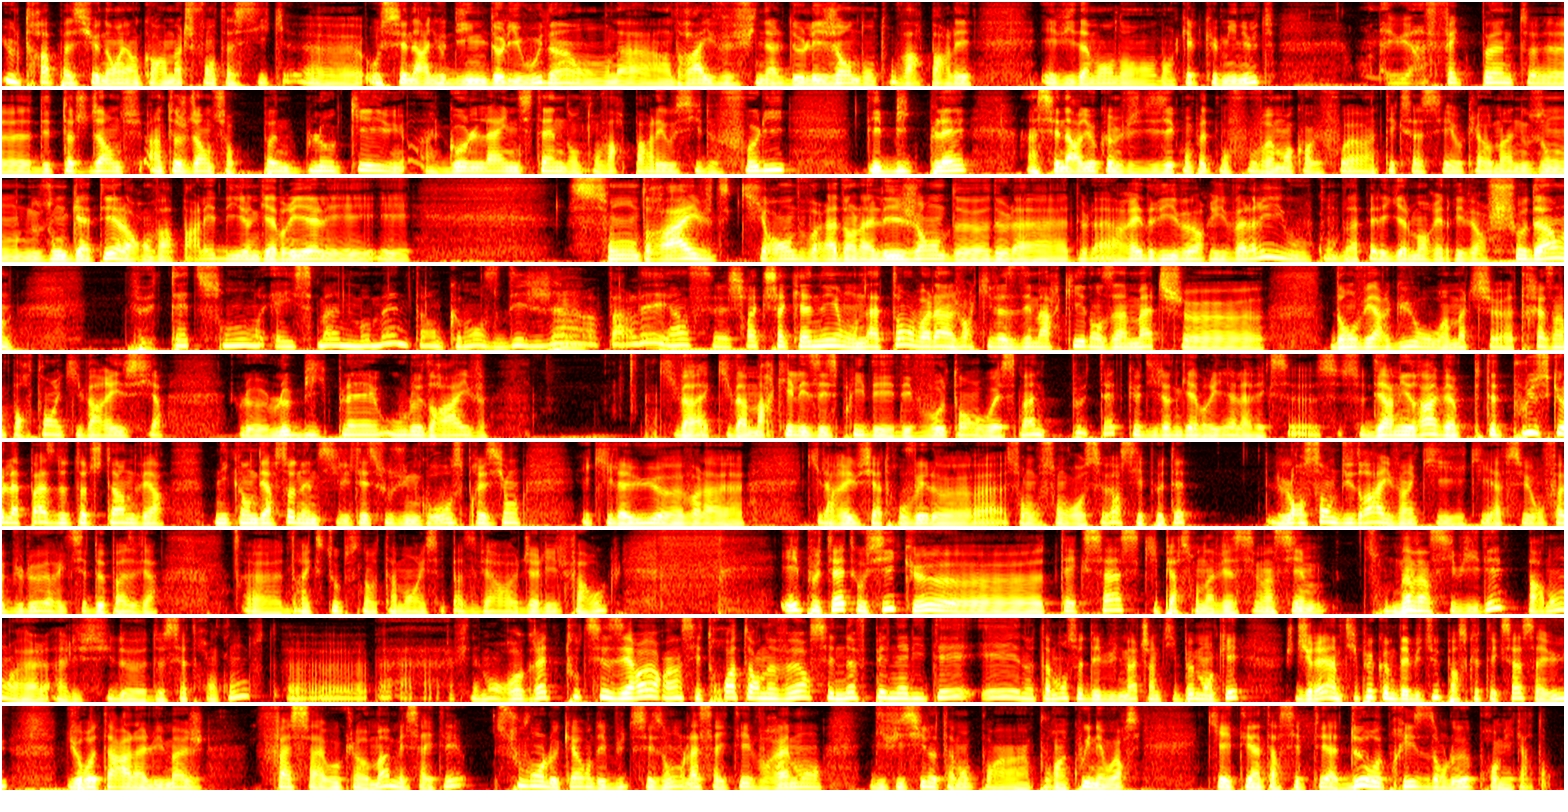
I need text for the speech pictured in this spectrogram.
ultra passionnants et encore un match fantastique euh, au scénario digne d'Hollywood. hein. On a un drive final de légende dont on va reparler évidemment dans quelques minutes. On a eu un fake punt, euh, des touchdowns, un touchdown sur punt bloqué, un goal line stand dont on va reparler aussi de folie, des big plays, un scénario comme je disais complètement fou. Vraiment encore une fois, un Texas et Oklahoma nous ont nous ont gâtés. Alors on va parler d'Ian Gabriel et, et son drive qui rentre voilà dans la légende de la de la Red River Rivalry ou qu'on appelle également Red River Showdown. Peut-être son Aceman moment. Hein. On commence déjà hmm. à parler. Hein. Je crois que chaque année, on attend voilà, un joueur qui va se démarquer dans un match euh, d'envergure ou un match euh, très important et qui va réussir le, big play ou le drive qui va, qui va marquer les esprits des, votants au Westman. Peut-être que Dylan Gabriel, avec ce, dernier drive, peut-être plus que la passe de touchdown vers Nick Anderson, même s'il était sous une grosse pression et qu'il a eu, euh, voilà, qu'il a réussi à trouver le, son, son receveur, c'est peut-être l'ensemble du drive hein, qui, qui, est absolument fabuleux avec ces deux passes vers euh, Drake Stoops notamment et ses passes vers euh, Jalil Farouk. Et peut-être aussi que euh, Texas, qui perd son, invincibilité pardon, à, l'issue de, cette rencontre, bah, finalement regrette toutes ses erreurs, hein, ces trois turnovers, ces neuf pénalités et notamment ce début de match un petit peu manqué. Je dirais un petit peu comme d'habitude parce que Texas a eu du retard à l'allumage face à Oklahoma, mais ça a été souvent le cas en début de saison. Là, ça a été vraiment difficile, notamment pour un, pour un Queen Ewers qui a été intercepté à deux reprises dans le premier carton.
